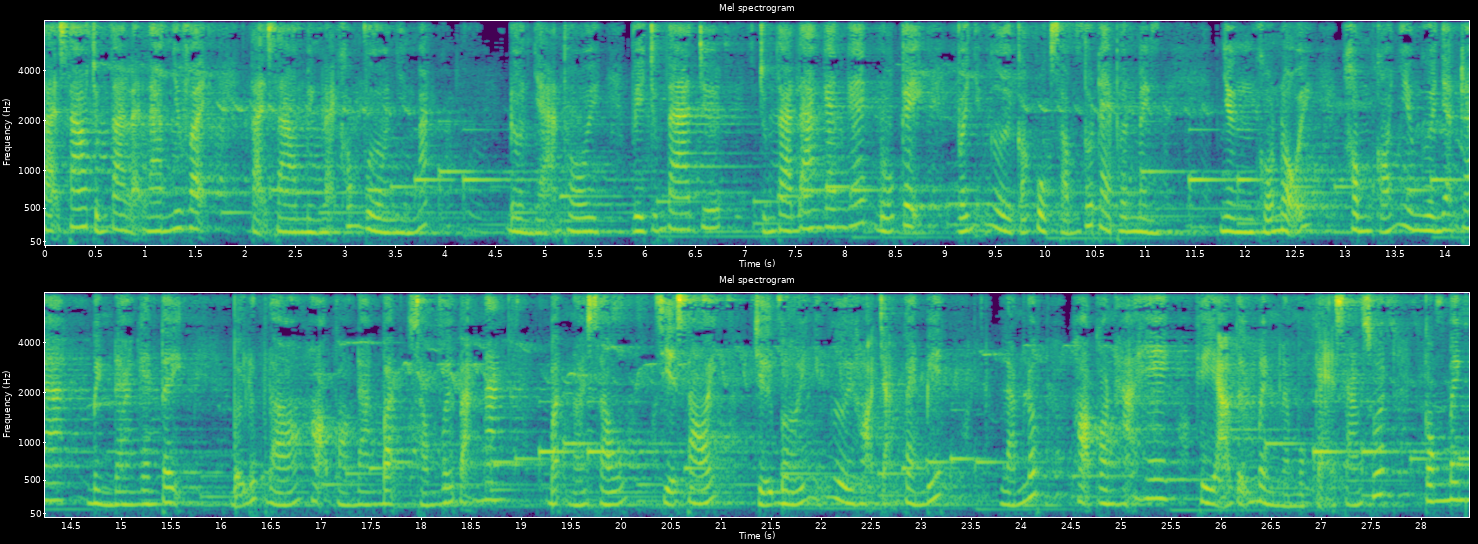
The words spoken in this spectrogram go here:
tại sao chúng ta lại làm như vậy? Tại sao mình lại không vừa nhìn mắt? Đơn giản thôi, vì chúng ta chưa, chúng ta đang ghen ghét, đố kỵ với những người có cuộc sống tốt đẹp hơn mình. Nhưng khổ nổi không có nhiều người nhận ra mình đang ghen tị. Bởi lúc đó họ còn đang bận sống với bản năng, bận nói xấu xỉa sói, chửi bới những người họ chẳng quen biết. Lắm lúc, họ còn hả hê khi ảo tưởng mình là một kẻ sáng suốt, công minh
